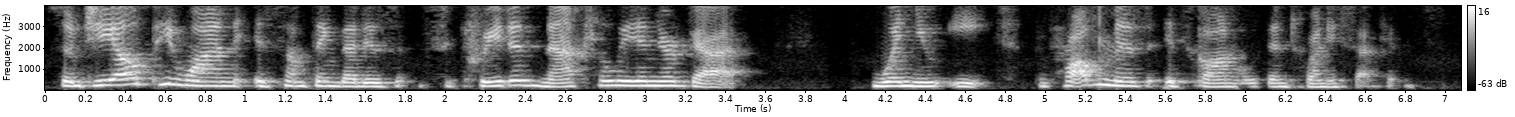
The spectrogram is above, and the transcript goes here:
So, GLP 1 is something that is secreted naturally in your gut. when you eat. The problem is it's gone within 20 seconds,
